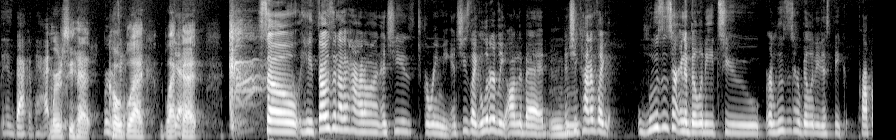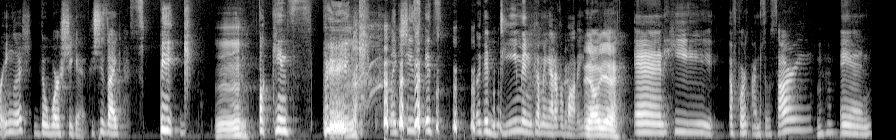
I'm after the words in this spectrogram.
his backup hat. emergency hat, Emergency code hat. black, black Yeah. hat. So he throws another hat on, and she is screaming, and she's like literally on the bed, and Mm-hmm. she kind of like loses her inability to, or loses her ability to speak proper English. The worse she gets, she's like, speak, Mm. fucking speak, like she's it's like a demon coming out of her body. Oh yeah. and he of course, I'm so sorry. Mm-hmm. And,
